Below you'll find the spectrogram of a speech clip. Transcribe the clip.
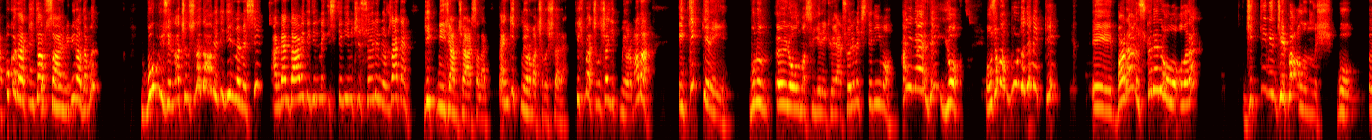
Ya bu kadar kitap sahibi bir adamın bu müzenin açılışına davet edilmemesi, hani ben davet edilmek istediğim için söylemiyorum. Zaten gitmeyeceğim çağırsalar. Ben gitmiyorum açılışlara. Hiçbir açılışa gitmiyorum ama etik gereği bunun öyle olması gerekiyor. Yani söylemek istediğim o. Hani nerede? Yok. O zaman burada demek ki e, bana Özkan Eroğlu olarak ciddi bir cephe alınmış bu e,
